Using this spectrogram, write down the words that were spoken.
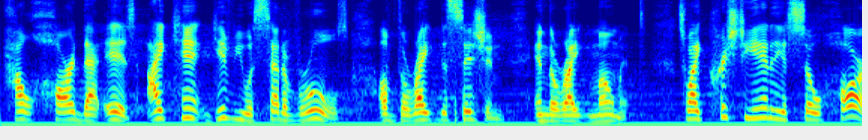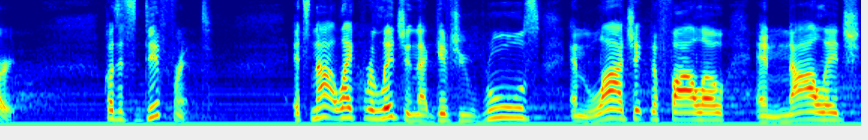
how hard that is. I can't give you a set of rules of the right decision in the right moment. That's why Christianity is so hard, because it's different. It's not like religion that gives you rules and logic to follow and knowledge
